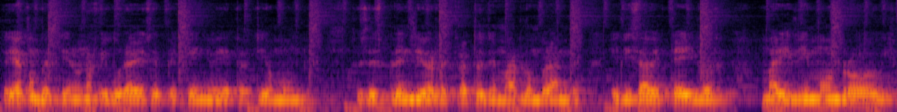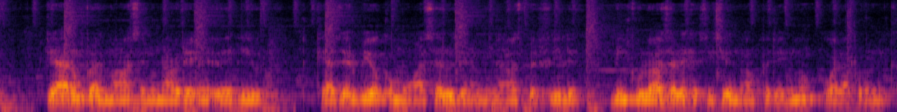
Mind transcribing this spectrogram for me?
se había convertido en una figura de ese pequeño y atractivo mundo. Sus espléndidos retratos de Marlon Brando, Elizabeth Taylor, Marilyn Monroe quedaron plasmados en un breve libro que ha servido como base a los denominados perfiles vinculados al ejercicio del nuevo periodismo o a la crónica.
